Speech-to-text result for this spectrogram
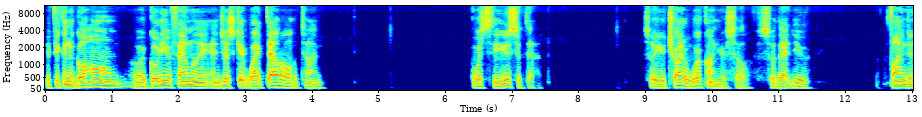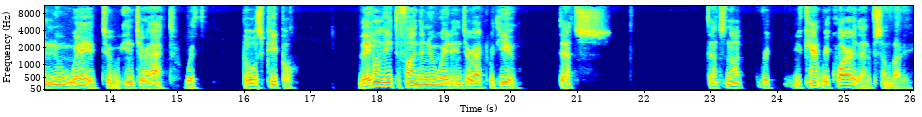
If you're going to go home or go to your family and just get wiped out all the time, what's the use of that? So you try to work on yourself so that you find a new way to interact with those people. They don't need to find a new way to interact with you. That's that's not you can't require that of somebody.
